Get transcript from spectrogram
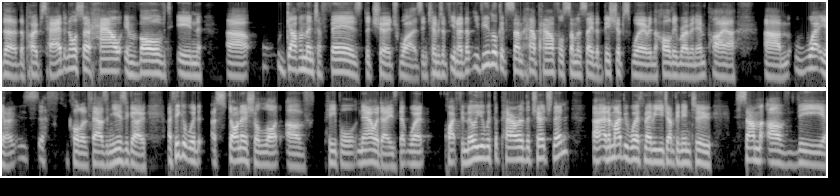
the the popes had, and also how involved in uh, government affairs the church was in terms of you know if you look at some how powerful some of say the bishops were in the Holy Roman Empire. Um, what you know, call it a thousand years ago, I think it would astonish a lot of people nowadays that weren't quite familiar with the power of the church then. Uh, and it might be worth maybe you jumping into some of the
